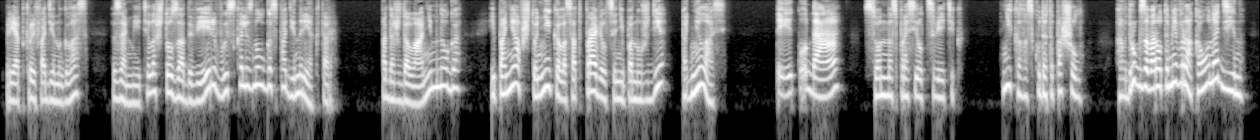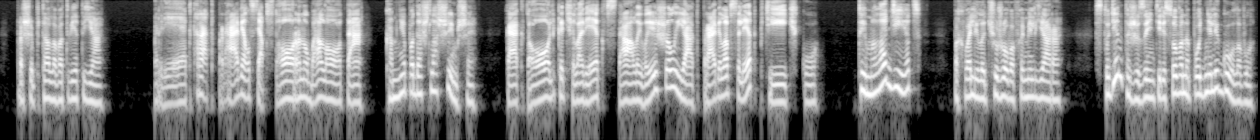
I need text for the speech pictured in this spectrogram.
Приоткрыв один глаз, заметила, что за дверь выскользнул господин ректор. Подождала немного и, поняв, что Николас отправился не по нужде, поднялась. «Ты куда?» — сонно спросил Цветик. «Николас куда-то пошел. А вдруг за воротами враг, а он один?» — прошептала в ответ я. «Ректор отправился в сторону болота». Ко мне подошла Шимши. «Как только человек встал и вышел, я отправила вслед птичку». «Ты молодец!» — похвалила чужого фамильяра. Студенты же заинтересованно подняли голову.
